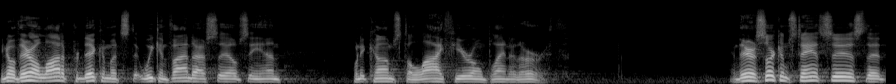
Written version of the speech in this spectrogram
You know, there are a lot of predicaments that we can find ourselves in when it comes to life here on planet Earth. And there are circumstances that,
